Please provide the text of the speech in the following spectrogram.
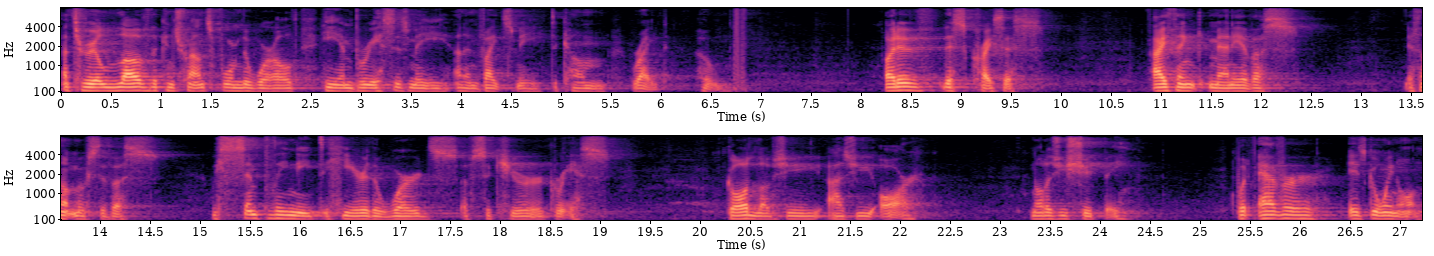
and through a love that can transform the world, he embraces me and invites me to come right home. Out of this crisis, I think many of us, if not most of us, we simply need to hear the words of secure grace. God loves you as you are, not as you should be. Whatever is going on,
